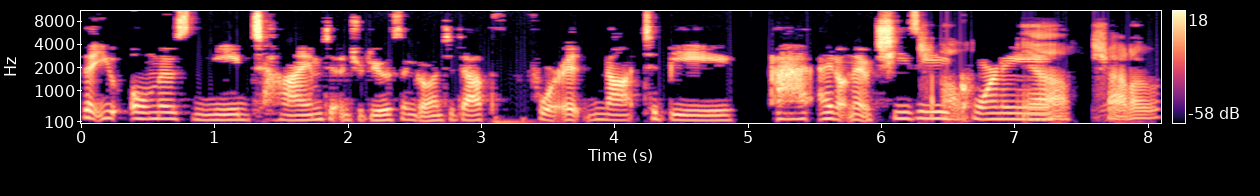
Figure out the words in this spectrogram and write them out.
that you almost need time to introduce and go into depth for it not to be I I don't know, cheesy, Shallow. corny, Yeah, shallow.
